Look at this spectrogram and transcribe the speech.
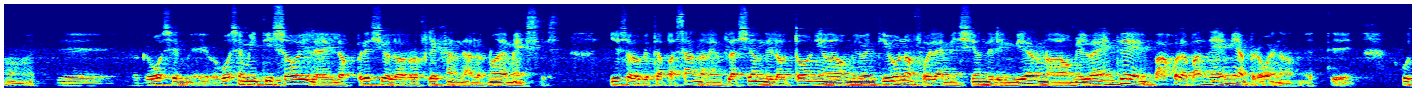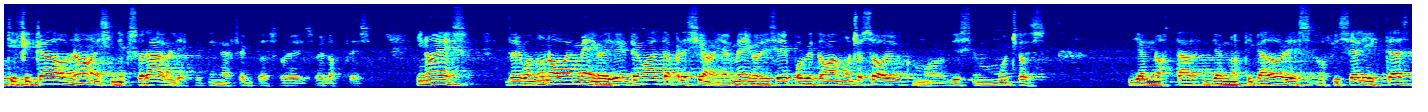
¿no? Este, lo que vos, em, vos emitís hoy y los precios lo reflejan a los nueve meses. Y eso es lo que está pasando. La inflación del otoño de 2021 fue la emisión del invierno de 2020 bajo la pandemia, pero bueno, este, justificada o no, es inexorable que tenga efecto sobre, sobre los precios. Y no es entonces, cuando uno va al médico y dice, tengo alta presión, y el médico le dice, es porque tomas mucho sol, como dicen muchos diagnosticadores oficialistas,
